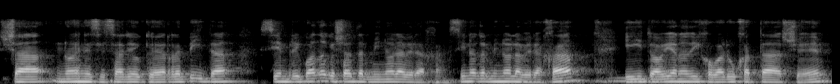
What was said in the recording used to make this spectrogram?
ya no es necesario que repita, siempre y cuando que ya terminó la veraja. Si no terminó la veraja y todavía no dijo Baruch Tashem,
